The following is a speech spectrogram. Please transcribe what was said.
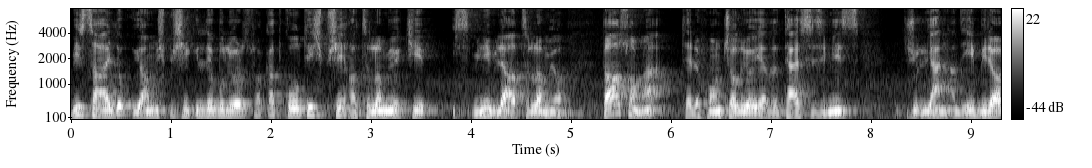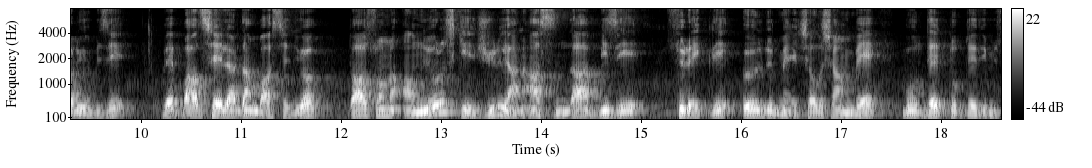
bir sahilde uyanmış bir şekilde buluyoruz. Fakat koltuğu hiçbir şey hatırlamıyor ki ismini bile hatırlamıyor. Daha sonra telefon çalıyor ya da telsizimiz Juliana diye biri arıyor bizi ve bazı şeylerden bahsediyor. Daha sonra anlıyoruz ki Juliana aslında bizi sürekli öldürmeye çalışan ve bu Deathloop dediğimiz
